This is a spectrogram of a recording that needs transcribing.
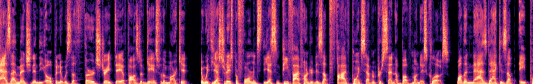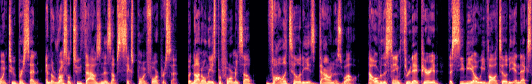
As I mentioned in the open, it was the third straight day of positive gains for the market. And with yesterday's performance, the S&P 500 is up 5.7% above Monday's close, while the Nasdaq is up 8.2% and the Russell 2000 is up 6.4%. But not only is performance up, volatility is down as well. Now, over the same three day period, the CBOE Volatility Index,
